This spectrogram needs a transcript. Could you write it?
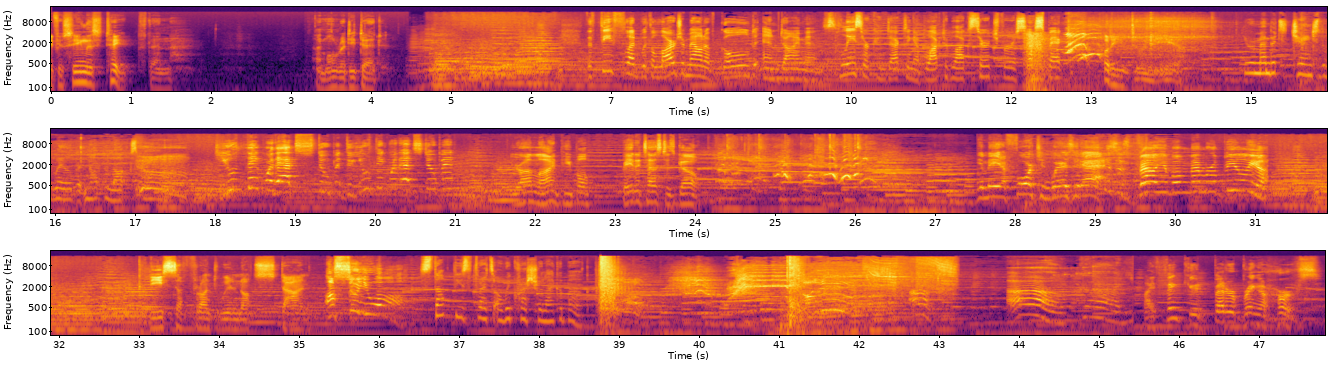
If you're seeing this tape, then I'm already dead. The thief fled with a large amount of gold and diamonds. Police are conducting a block to block search for a suspect. What are you doing here? You remember to change the will, but not the locks. Do you think we're that stupid? Do you think we're that stupid? You're online, people. Beta test is go. You made a fortune. Where's it at? This is valuable memorabilia. This affront will not stand. I'll sue you all. Stop these threats or we crush you like a bug. Oh, God. I think you'd better bring a hearse.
